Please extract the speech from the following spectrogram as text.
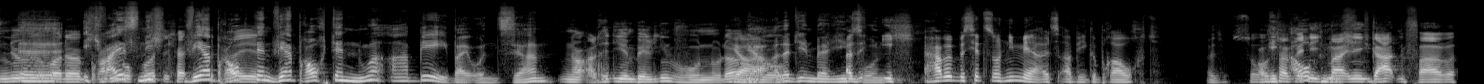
Nö, Äh, ich weiß nicht, halt wer braucht denn, wer braucht denn nur AB bei uns, ja? Na, alle, die in Berlin wohnen, oder? Ja. Ja, Also, alle, die in Berlin Also wohnen. ich habe bis jetzt noch nie mehr als Abi gebraucht. also So. außer Ich wenn auch ich mal in den Garten fahre.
